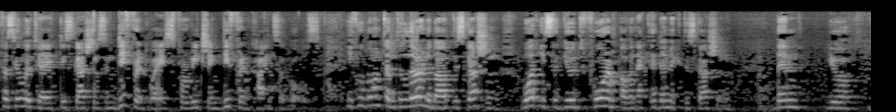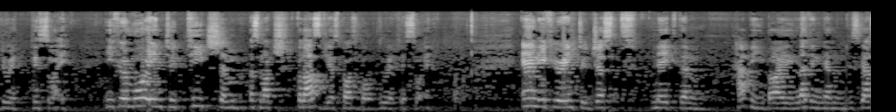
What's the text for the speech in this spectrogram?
facilitate discussions in different ways for reaching different kinds of goals. If we want them to learn about discussion, what is a good form of an academic discussion, then you do it this way. If you're more into teach them as much philosophy as possible, do it this way. And if you're into just make them happy by letting them discuss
